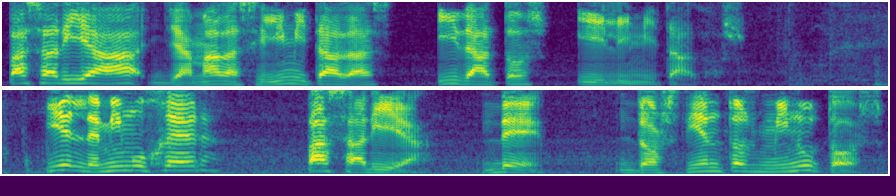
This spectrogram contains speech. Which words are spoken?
pasaría a llamadas ilimitadas y datos ilimitados. Y el de mi mujer pasaría de 200 minutos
